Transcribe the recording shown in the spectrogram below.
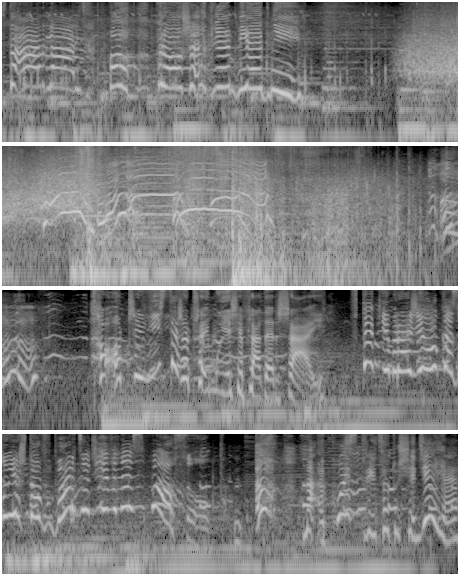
Starlight! O, proszę, nie biegnij! To oczywiste, że przejmuje się Fluttershy. W takim razie okazujesz to w bardzo dziwny sposób. Na Equestrii co tu się dzieje?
